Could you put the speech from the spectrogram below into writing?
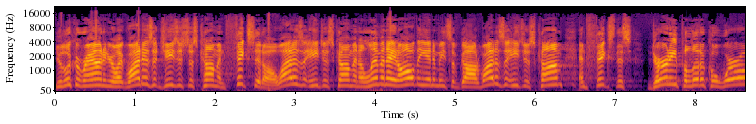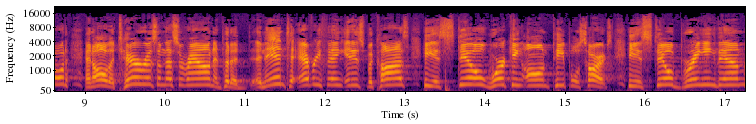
You look around and you're like, why doesn't Jesus just come and fix it all? Why doesn't he just come and eliminate all the enemies of God? Why doesn't he just come and fix this dirty political world and all the terrorism that's around and put a, an end to everything? It is because he is still working on people's hearts. He is still bringing them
